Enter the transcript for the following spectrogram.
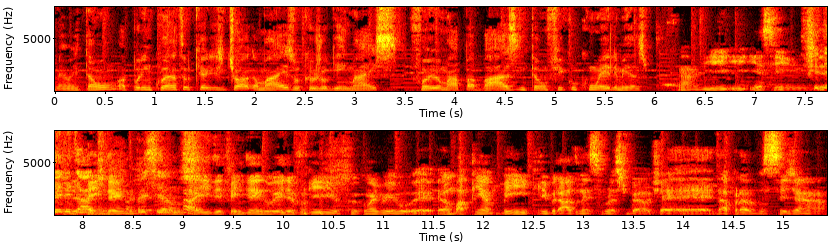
né? Então, por enquanto, o que a gente joga mais, o que eu joguei mais, foi o mapa base, então fico com ele mesmo. Ah, e, e- e assim. Fidelidade, apreciamos. Ah, e defendendo ele, eu joguei, foi o que eu mais. É- É um mapinha bem equilibrado nesse Rust Belt. É, dá pra você já.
